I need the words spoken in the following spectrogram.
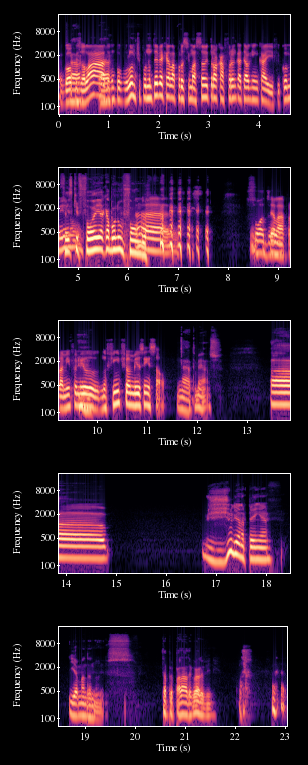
Golpe É, isolado, é. com pouco volume. Tipo, não teve aquela aproximação e troca franca até alguém cair. Ficou meio. Fez que foi e acabou num fundo. É, Foda. sei né? lá, pra mim foi meio. No fim, foi meio sem sal. É, também acho. Ah, Juliana Penha e Amanda Nunes. Tá preparado agora, Vini?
